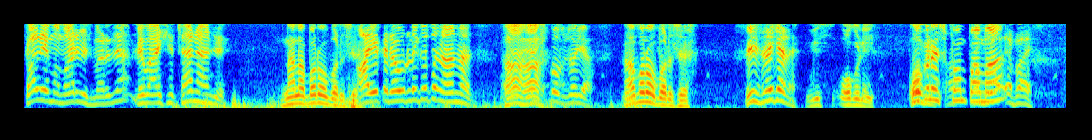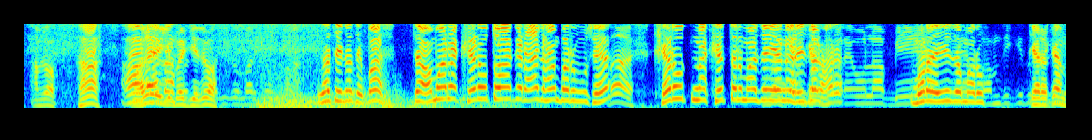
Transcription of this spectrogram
કાલે એમાં મારવીશ મારે ત્યાં લેવા આશી થાય ને આજે ના ના બરોબર છે. આ એક રાઉન્ડ લઈ ગયો તો ને આના જ. હા, હા. જોયા. હા બરોબર છે. વીસ લખ્યા ને? વીસ ઓગણીસ ઓગણીસ. પંપ આમાં. ભાઈ આમ જો. હા આ બધી જો. નથી નથી બસ. તે અમારે ખેડૂતો આગળ આજ સાંભળવું છે. ખેડૂતના ખેતરમાં જઈ એને રિઝલ્ટ મળે એ જ અમારું. કેમ?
